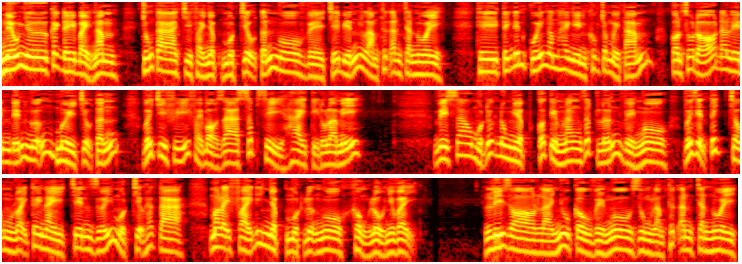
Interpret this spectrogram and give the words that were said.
Nếu như cách đây 7 năm, chúng ta chỉ phải nhập 1 triệu tấn ngô về chế biến làm thức ăn chăn nuôi, thì tính đến cuối năm 2018, con số đó đã lên đến ngưỡng 10 triệu tấn, với chi phí phải bỏ ra sấp xỉ 2 tỷ đô la Mỹ. Vì sao một nước nông nghiệp có tiềm năng rất lớn về ngô với diện tích trồng loại cây này trên dưới 1 triệu hecta mà lại phải đi nhập một lượng ngô khổng lồ như vậy? Lý do là nhu cầu về ngô dùng làm thức ăn chăn nuôi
